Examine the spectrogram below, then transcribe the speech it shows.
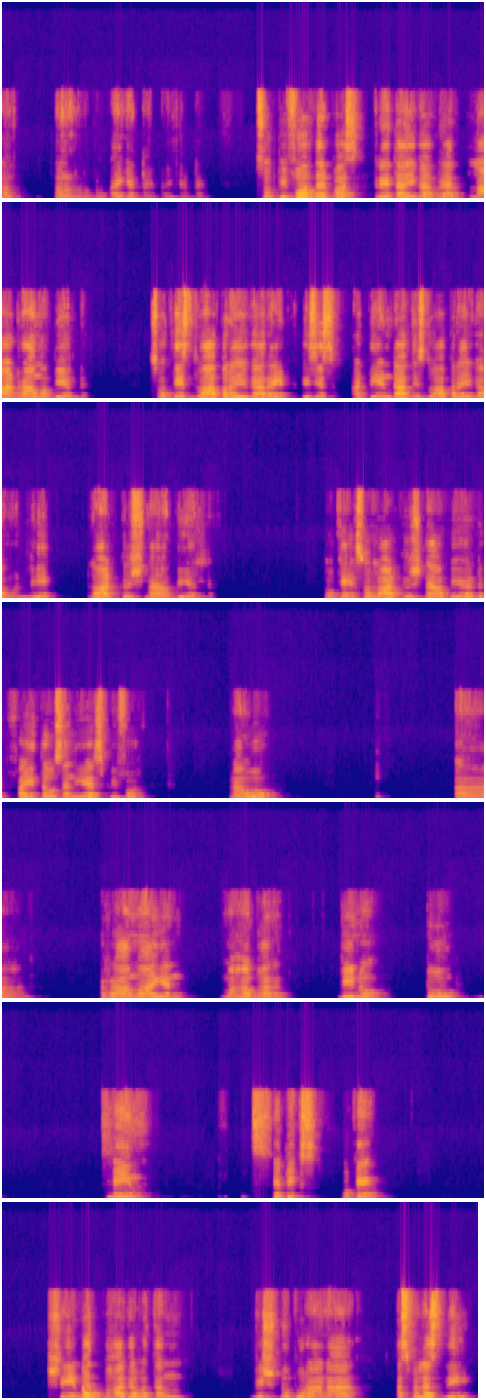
Huh? No, no, no, no. I can type. I can type. So before that was Kreta Yuga where Lord Ram appeared. So this Dwapara Yuga, right? This is at the end of this Dwapara Yuga only, Lord Krishna appeared. Okay, so Lord Krishna appeared 5,000 years before. Now, uh, Ramayan Mahabharata, we know to main epics. Okay. Srimad Bhagavatam, Vishnu Purana, as well as the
